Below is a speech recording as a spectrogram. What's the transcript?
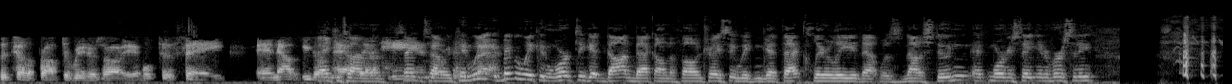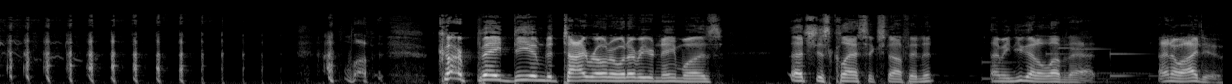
the teleprompter readers are able to say. And now that he doesn't Thank you, have Tyron. that hand Thank you, Tyron. Can we back. maybe we can work to get Don back on the phone, Tracy? We can get that. Clearly, that was not a student at Morgan State University. Carpe diem to Tyrone or whatever your name was. That's just classic stuff, isn't it? I mean, you got to love that. I know I do.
